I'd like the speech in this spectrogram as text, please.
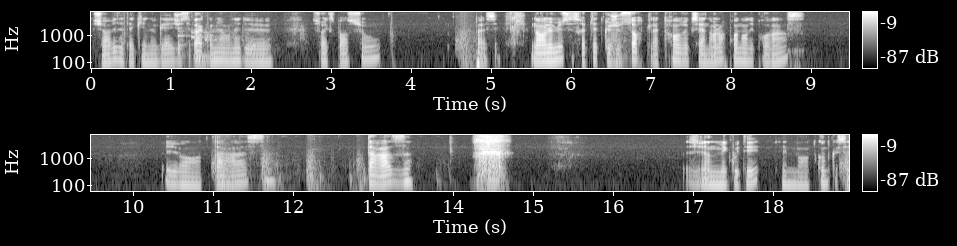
J'ai envie d'attaquer Nogai. Je sais pas combien on est de sur expansion. Pas assez. Non, le mieux ce serait peut-être que je sorte la Transoxiane en leur prenant des provinces. Yvan Taras. Taraz. Je viens de m'écouter et de me rendre compte que ça,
